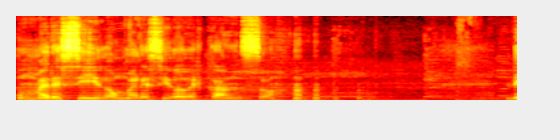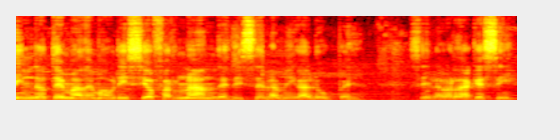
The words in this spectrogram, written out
un merecido, un merecido descanso. Lindo tema de Mauricio Fernández, dice la amiga Lupe. Sí, la verdad que sí.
